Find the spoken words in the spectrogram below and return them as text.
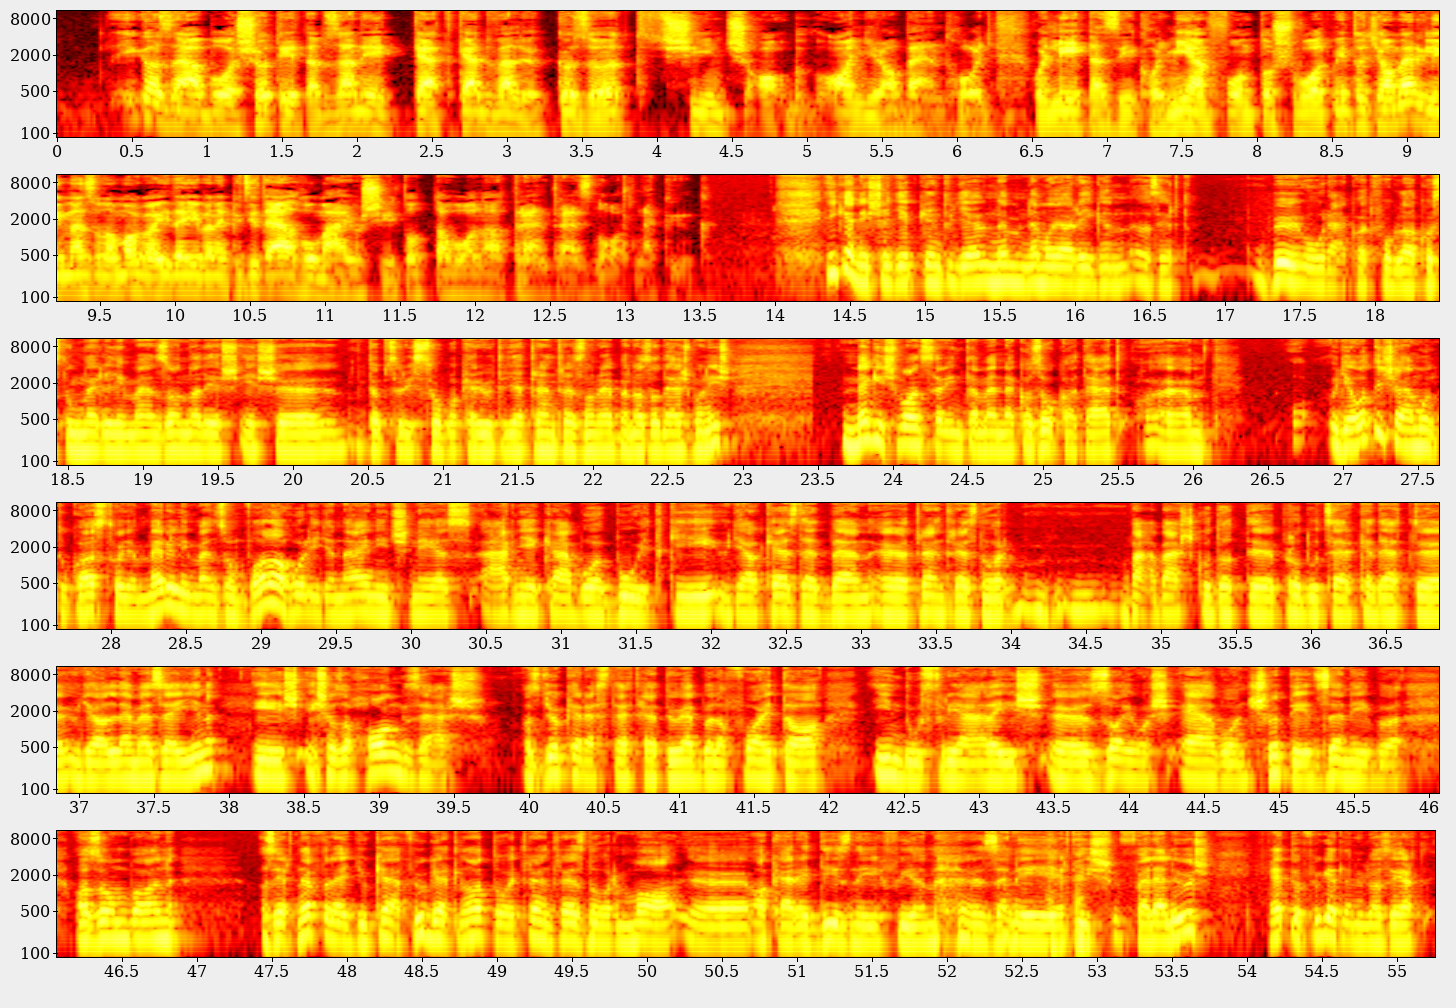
igazából sötétebb zenéket kedvelők között sincs annyira bent, hogy, hogy létezik, hogy milyen fontos volt, mint hogyha a Marilyn Manson a maga idejében egy picit elhomályosította volna a Trent Reznort nekünk. Igen, és egyébként ugye nem, nem olyan régen azért bő órákat foglalkoztunk Marilyn Mansonnal, és, és többször is szóba került ugye Trent Reznor ebben az adásban is. Meg is van szerintem ennek az oka, tehát ugye ott is elmondtuk azt, hogy a Marilyn Manson valahol így a Nine Inch Nails árnyékából bújt ki, ugye a kezdetben Trent Reznor bábáskodott, producerkedett ugye a lemezein, és, és az a hangzás, az gyökeresztethető ebből a fajta industriális, zajos, elvont, sötét zenéből. Azonban azért ne felejtjük el, független attól, hogy Trent Reznor ma akár egy Disney film zenéért is felelős, Ettől függetlenül azért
